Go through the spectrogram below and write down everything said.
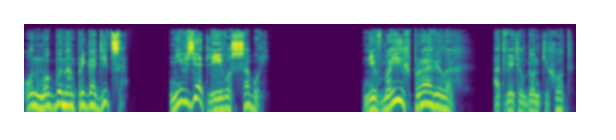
Он мог бы нам пригодиться. Не взять ли его с собой? — Не в моих правилах, — ответил Дон Кихот,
